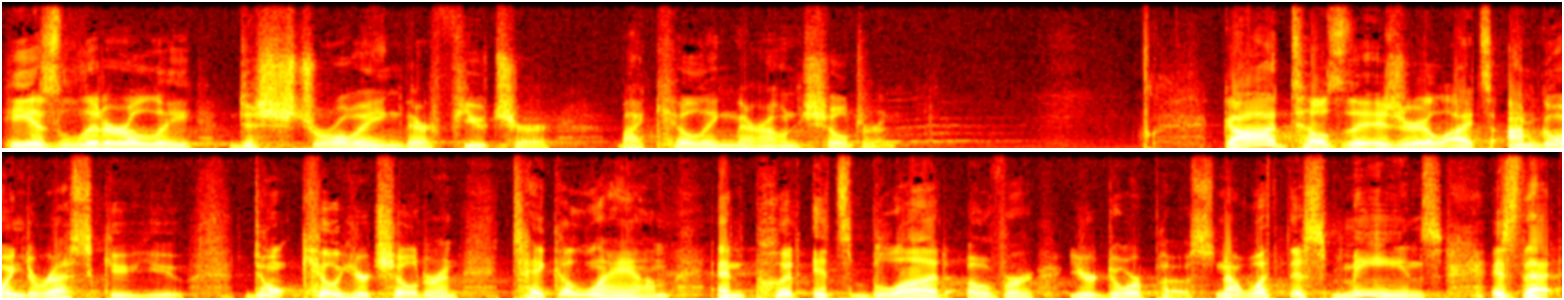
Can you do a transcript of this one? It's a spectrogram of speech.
He is literally destroying their future by killing their own children. God tells the Israelites, I'm going to rescue you. Don't kill your children. Take a lamb and put its blood over your doorpost. Now, what this means is that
